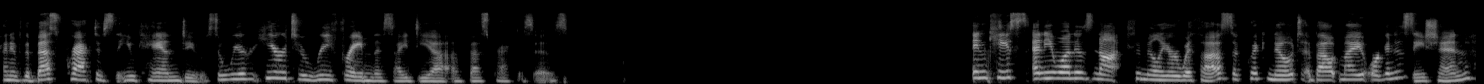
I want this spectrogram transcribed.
kind of the best practice that you can do. So we're here to reframe this idea of best practices. In case anyone is not familiar with us, a quick note about my organization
